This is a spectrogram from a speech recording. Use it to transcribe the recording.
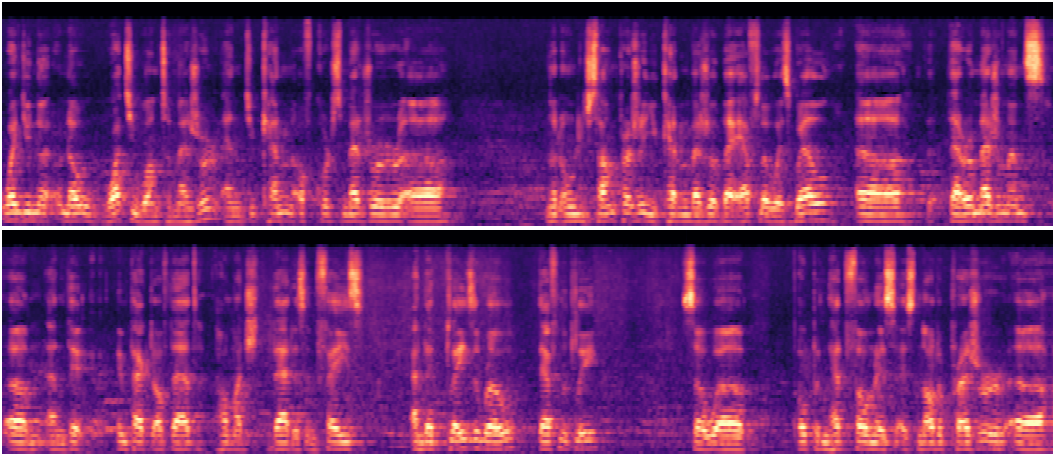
when you know, know what you want to measure, and you can, of course, measure uh, not only sound pressure, you can measure the airflow as well. Uh, there are measurements um, and the impact of that, how much that is in phase, and that plays a role, definitely. So, uh, open headphone is, is not a pressure uh,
